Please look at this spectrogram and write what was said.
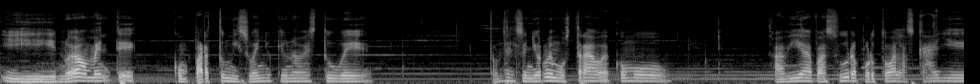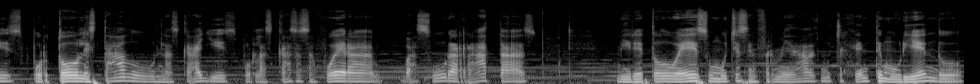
Y nuevamente comparto mi sueño que una vez tuve, donde el Señor me mostraba cómo había basura por todas las calles, por todo el estado, en las calles, por las casas afuera, basura, ratas miré todo eso, muchas enfermedades, mucha gente muriendo.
